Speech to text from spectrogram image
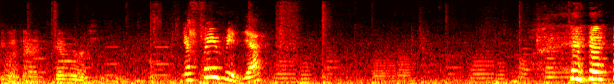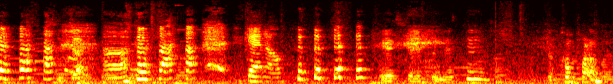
이거 내 페브러시. Your favorite야? 진짜? 아 Get off 이게 진짜 예쁜데. 좀 컴퍼라고요.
